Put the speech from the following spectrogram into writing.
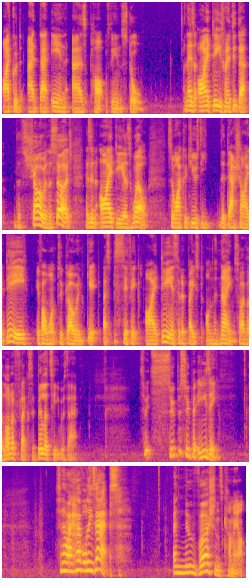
I could add that in as part of the install. And there's IDs. When I did that, the show and the search, there's an ID as well. So I could use the, the dash ID if I want to go and get a specific ID instead of based on the name. So I have a lot of flexibility with that. So it's super, super easy. So now I have all these apps and new versions come out.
